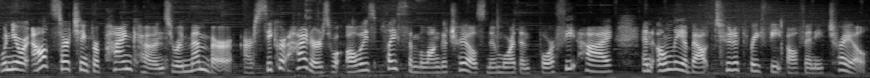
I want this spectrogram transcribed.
When you are out searching for pine cones, remember our secret hiders will always place them along the trails no more than four feet high and only about two to three feet off any trail.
